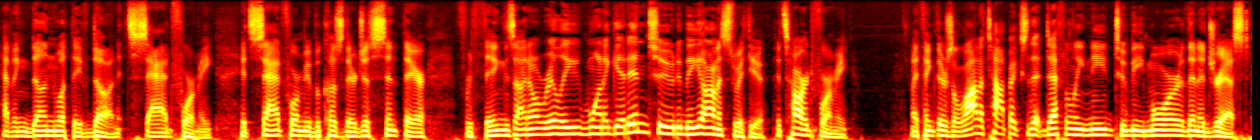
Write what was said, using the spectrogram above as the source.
having done what they've done. It's sad for me. It's sad for me because they're just sent there for things I don't really want to get into, to be honest with you. It's hard for me. I think there's a lot of topics that definitely need to be more than addressed.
